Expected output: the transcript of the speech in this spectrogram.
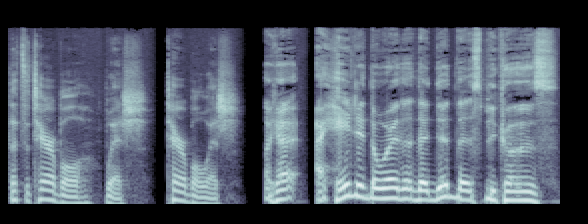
that's a terrible wish. Terrible wish. Like I, I hated the way that they did this because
